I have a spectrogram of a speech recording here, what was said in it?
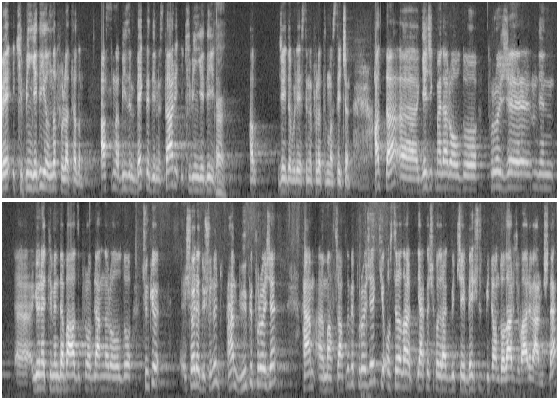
ve 2007 yılında fırlatalım. Aslında bizim beklediğimiz tarih 2007 idi. Evet. JWST'nin fırlatılması için. Hatta e, gecikmeler oldu, projenin e, yönetiminde bazı problemler oldu. Çünkü e, şöyle düşünün, hem büyük bir proje hem e, masraflı bir proje ki o sıralar yaklaşık olarak bütçeyi 500 milyon dolar civarı vermişler.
